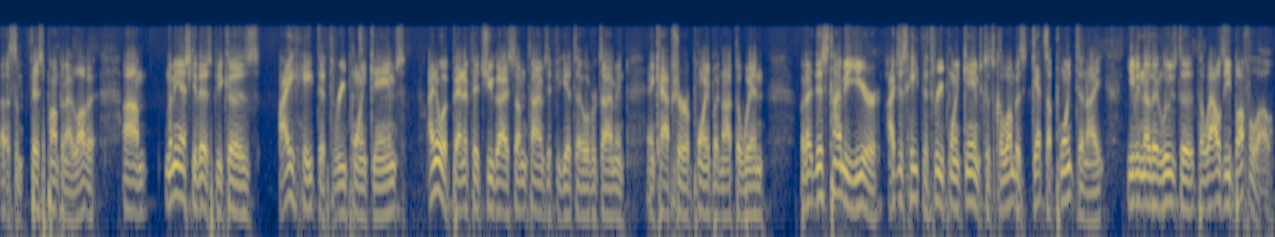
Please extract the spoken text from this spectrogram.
Uh, some fist pumping, I love it. Um, let me ask you this because I hate the three point games. I know it benefits you guys sometimes if you get to overtime and, and capture a point, but not the win. But at this time of year, I just hate the three point games because Columbus gets a point tonight, even though they lose to, to lousy Buffalo.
